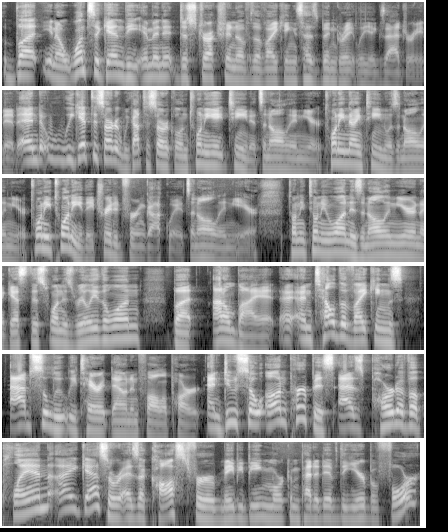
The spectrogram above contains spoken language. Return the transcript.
But, you know, once again, the imminent destruction of the Vikings has been greatly exaggerated. And we get this article, we got this article in 2018, it's an all in year. 2019 was an all in year. 2020, they traded for Ngakoue, it's an all in year. 2021 is an all in year, and I guess this one is really the one, but I don't buy it. Until the Vikings absolutely tear it down and fall apart and do so on purpose as part of a plan, I guess, or as a cost for maybe being more competitive the year before,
